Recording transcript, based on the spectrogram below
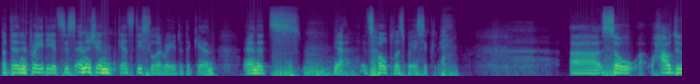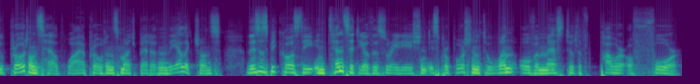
but then it radiates this energy and gets decelerated again. And it's, yeah, it's hopeless basically. Uh, so how do protons help? Why are protons much better than the electrons? This is because the intensity of this radiation is proportional to 1 over mass to the power of 4.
